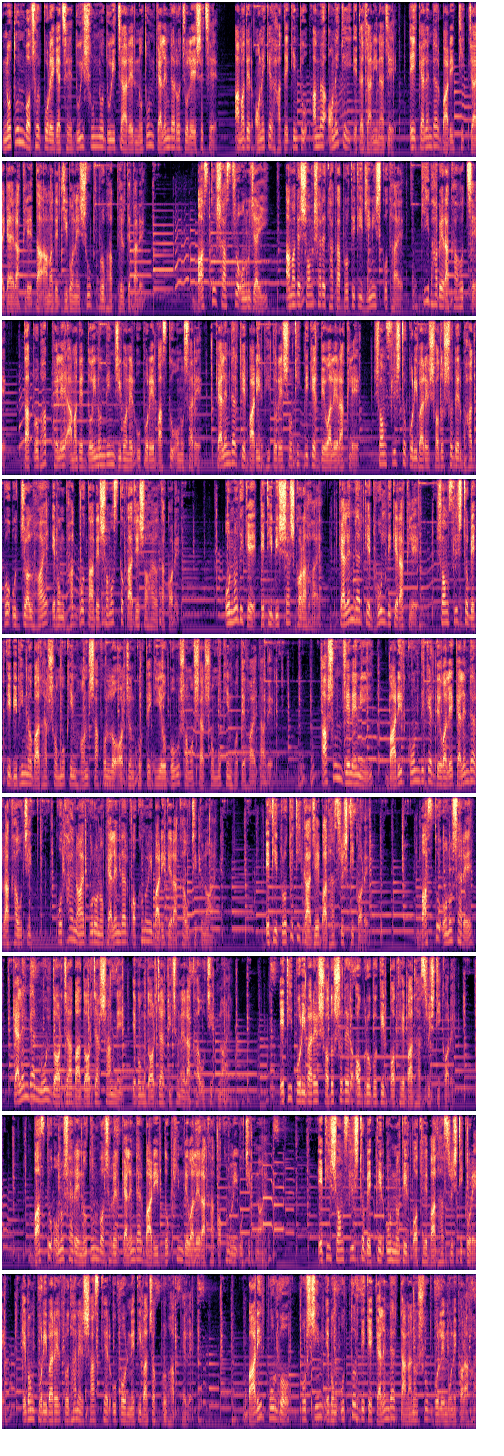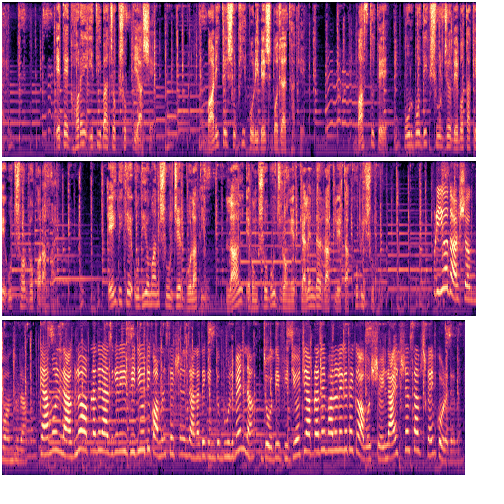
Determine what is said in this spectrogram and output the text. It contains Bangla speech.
নতুন বছর পড়ে গেছে দুই শূন্য দুই চারের নতুন ক্যালেন্ডারও চলে এসেছে। আমাদের অনেকের হাতে কিন্তু আমরা অনেকেই এটা জানি না যে, এই ক্যালেন্ডার বাড়ির ঠিক জায়গায় রাখলে তা আমাদের জীবনে শুভ প্রভাব ফেলতে পারে। বাস্তুশাস্ত্র অনুযায়ী, আমাদের সংসারে থাকা প্রতিটি জিনিস কোথায়, কীভাবে রাখা হচ্ছে, তা প্রভাব ফেলে আমাদের দৈনন্দিন জীবনের উপরে বাস্তু অনুসারে ক্যালেন্ডারকে বাড়ির ভিতরে সঠিক দিকের দেওয়ালে রাখলে সংশ্লিষ্ট পরিবারের সদস্যদের ভাগ্য উজ্জ্বল হয় এবং ভাগ্য তাদের সমস্ত কাজে সহায়তা করে। অন্যদিকে, এটি বিশ্বাস করা হয়, ক্যালেন্ডারকে ভুল দিকে রাখলে সংশ্লিষ্ট ব্যক্তি বিভিন্ন বাধার সম্মুখীন হন, সাফল্য অর্জন করতে গিয়েও বহু সমস্যার সম্মুখীন হতে হয় তাদের। আসুন জেনে নিই, বাড়ির কোন দিকের দেওয়ালে ক্যালেন্ডার রাখা উচিত, কোথায় নয়, পুরনো ক্যালেন্ডার কখনোই বাড়িতে রাখা উচিত নয়। এটি প্রতিটি কাজে বাধা সৃষ্টি করে। বাস্তু অনুসারে, ক্যালেন্ডার মূল দরজা বা দরজার সামনে এবং দরজার পিছনে রাখা উচিত নয়। এটি পরিবারের সদস্যদের অগ্রগতির পথে বাধা সৃষ্টি করে। বাস্তু অনুসারে নতুন বছরের ক্যালেন্ডার বাড়ির দক্ষিণ দেওয়ালে রাখা কখনোই উচিত নয়। এটি সংশ্লিষ্ট ব্যক্তির উন্নতির পথে বাধা সৃষ্টি করে এবং পরিবারের প্রধানের স্বাস্থ্যের উপর নেতিবাচক প্রভাব ফেলে। বাড়ির পূর্ব, পশ্চিম এবং উত্তর দিকে ক্যালেন্ডার টানানো শুভ বলে মনে করা হয়। এতে ঘরে ইতিবাচক শক্তি আসে। বাড়িতে সুখী পরিবেশ বজায় থাকে। বাস্তুতে পূর্ব দিক সূর্য দেবতাকে উৎসর্গ করা হয়। এই দিকে উদীয়মান সূর্যের গোলাপি, লাল এবং সবুজ রঙের ক্যালেন্ডার রাখলে তা খুবই শুভ। প্রিয় দর্শক বন্ধুরা কেমন লাগল আপনাদের আজকের এই ভিডিওটি কমেন্ট সেকশনে জানাতে কিন্তু ভুলবেন না। যদি ভিডিওটি আপনাদের ভালো লেগে থাকে, অবশ্যই লাইক শেয়ার সাবস্ক্রাইব করে দেবেন।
